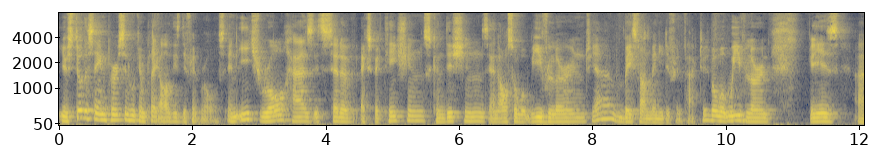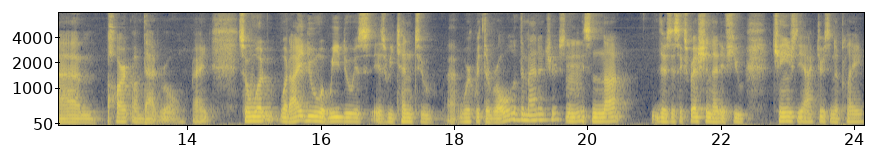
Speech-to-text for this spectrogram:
you're still the same person who can play all these different roles. And each role has its set of expectations, conditions, and also what we've learned, yeah, based on many different factors. But what we've learned is um, part of that role, right? So what what I do, what we do is is we tend to uh, work with the role of the managers. Mm-hmm. It's not there's this expression that if you change the actors in a play,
